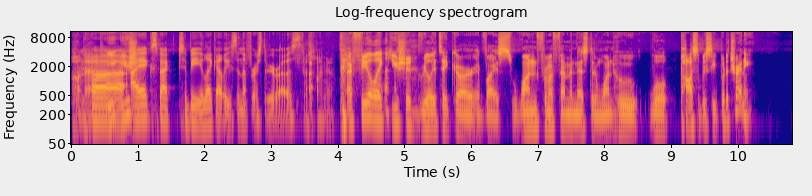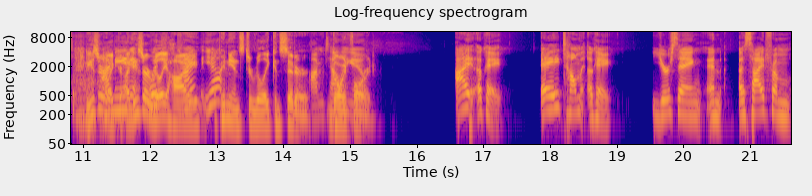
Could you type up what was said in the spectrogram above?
pun at. Uh, You- you should- I expect to be like at least in the first three rows. That's fine. Yeah. I feel like you should really take our advice, one from a feminist and one who will possibly sleep with a tranny. These are I like mean, uh, these are with really high kind- yeah. opinions to really consider I'm telling going you. forward. I okay. A tell me okay. You're saying, and aside from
